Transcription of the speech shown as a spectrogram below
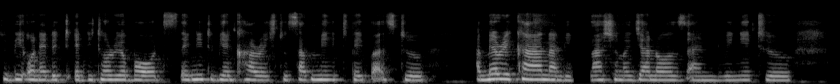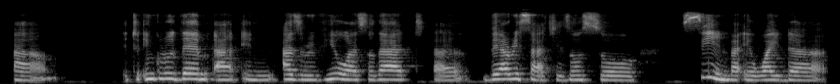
to be on edit editorial boards. They need to be encouraged to submit papers to American and international journals, and we need to um, to include them uh, in as reviewers so that uh, their research is also seen by a wider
